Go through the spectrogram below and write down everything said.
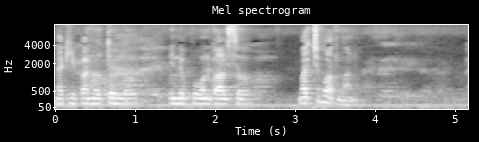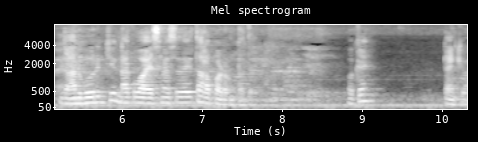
నాకు ఈ పని ఒత్తిళ్ళు ఇన్ని ఫోన్ కాల్స్ మర్చిపోతున్నాను. దాని గురించి నాకు వాయిస్ మెసేజ్ అయితే అలపడి ఉంటుంది. ఓకే థ్యాంక్ యూ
